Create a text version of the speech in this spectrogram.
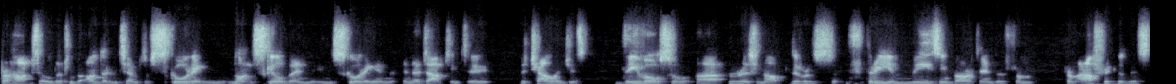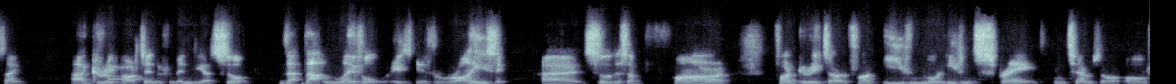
perhaps a little bit under in terms of scoring, not in skill, but in, in scoring and, and, adapting to the challenges. They've also uh, risen up. There was three amazing bartenders from from Africa this time, a great bartender from India. So that that level is is rising. Uh, so there's a far far greater, far even more even spread in terms of, of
